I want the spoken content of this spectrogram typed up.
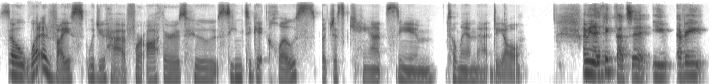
So, what advice would you have for authors who seem to get close but just can't seem to land that deal? I mean, I think that's it. You every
